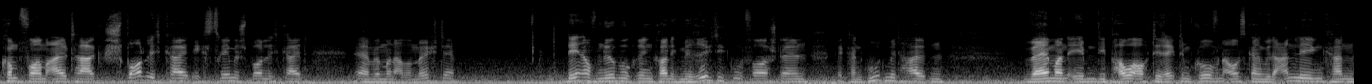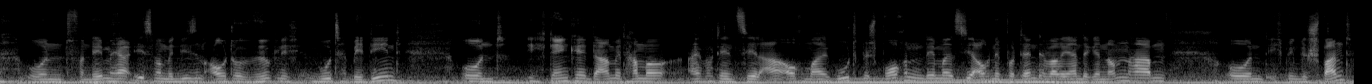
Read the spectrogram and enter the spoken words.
Komfort im Alltag, Sportlichkeit, extreme Sportlichkeit, äh, wenn man aber möchte. Den auf dem Nürburgring kann ich mir richtig gut vorstellen. Der kann gut mithalten weil man eben die Power auch direkt im Kurvenausgang wieder anlegen kann. Und von dem her ist man mit diesem Auto wirklich gut bedient. Und ich denke, damit haben wir einfach den CLA auch mal gut besprochen, indem wir jetzt hier auch eine potente Variante genommen haben. Und ich bin gespannt,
